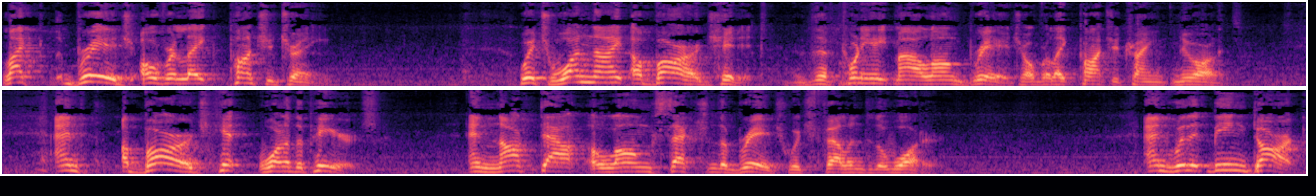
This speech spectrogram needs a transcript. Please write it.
like the bridge over Lake Pontchartrain, which one night a barge hit it, the 28 mile long bridge over Lake Pontchartrain, New Orleans. And a barge hit one of the piers and knocked out a long section of the bridge, which fell into the water. And with it being dark,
